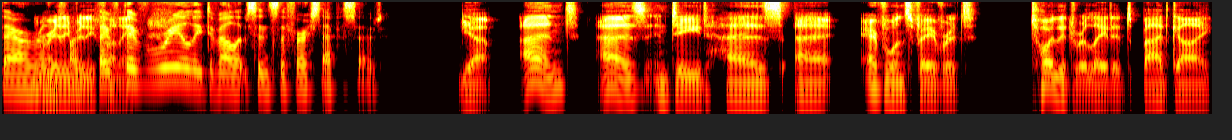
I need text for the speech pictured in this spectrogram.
They are really, Really, fun. really they've, funny. they've really developed since the first episode. Yeah. And as indeed has uh, everyone's favorite toilet related bad guy,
